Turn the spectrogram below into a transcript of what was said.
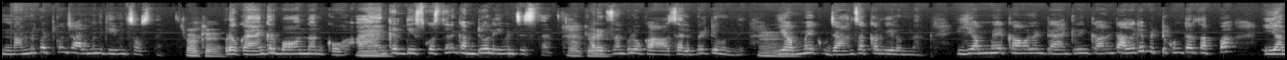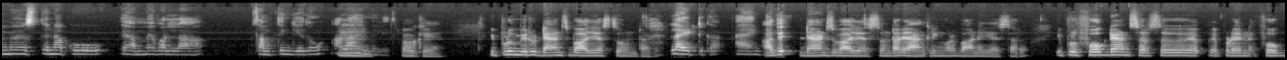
నన్ను పట్టుకొని చాలా మందికి ఈవెంట్స్ వస్తాయి. ఇప్పుడు ఒక యాంకర్ బాగుంది అనుకో ఆ యాంకర్ తీసుకొస్తేనే కమిటీ వాళ్ళు ఈవెంట్స్ ఇస్తారు. ఫర్ ఎగ్జాంపుల్ ఒక సెలబ్రిటీ ఉంది. ఈ అమ్మాయికి ఝాన్స్ అక్కలు వీళ్ళు ఉన్నారు. ఈ అమ్మాయి కావాలంటే యాంకరింగ్ కావాలంటే అలాగే పెట్టుకుంటారు తప్ప ఈ అమ్మాయి వస్తే నాకు ఈ అమ్మాయి వల్ల సంథింగ్ ఏదో అలా మ్మ్. ఏమీ లేదు. ఓకే. ఇప్పుడు మీరు డాన్స్ బాగా చేస్తూ ఉంటారు. లైట్గా అదే డాన్స్ బాగా చేస్తుంటారు యాంకరింగ్ కూడా బాగానే చేస్తారు. ఇప్పుడు ఫోక్ డాన్సర్స్ ఎప్పుడైనా ఫోక్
